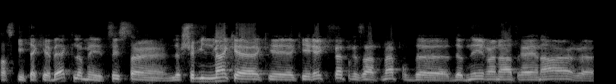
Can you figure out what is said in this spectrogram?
parce qu'il est à Québec, là, mais c'est un, le cheminement qu'Éric fait présentement pour de, devenir un entraîneur. Euh,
